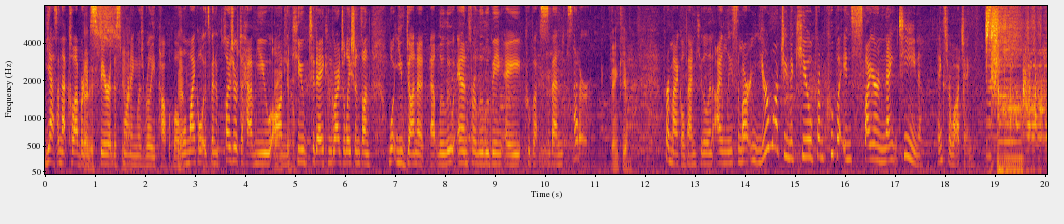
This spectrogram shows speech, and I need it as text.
Yes, and that collaborative that is, spirit this morning was really palpable. Yeah. Well, Michael, it's been a pleasure to have you Thank on the Cube today. Congratulations on what you've done at, at Lulu and for Lulu being a Coupa spend setter. Thank you. For Michael Van Keulen, I'm Lisa Martin. You're watching theCUBE from Coupa Inspire 19. Thanks for watching you.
